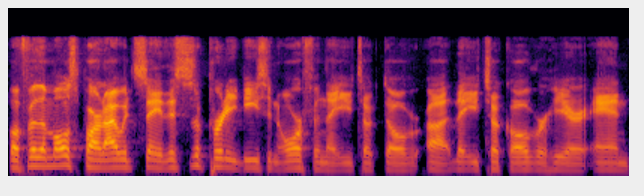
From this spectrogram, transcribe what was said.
But for the most part, I would say this is a pretty decent orphan that you took over uh, that you took over here, and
